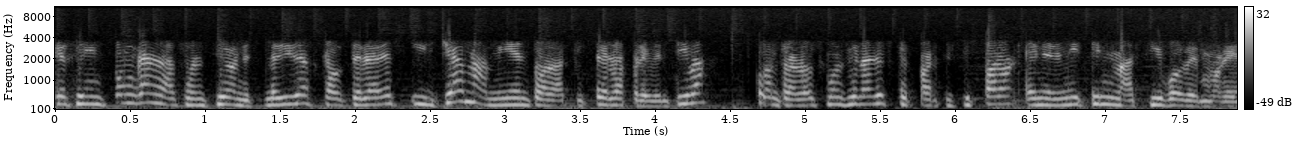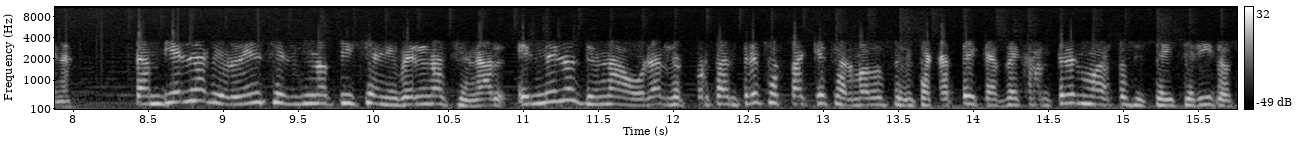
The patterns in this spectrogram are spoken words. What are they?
que se impongan las sanciones, medidas cautelares y llamamiento a la tutela preventiva contra los funcionarios que participaron en el mitin masivo de Morena. También la violencia es noticia a nivel nacional. En menos de una hora reportan tres ataques armados en Zacatecas, dejan tres muertos y seis heridos.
